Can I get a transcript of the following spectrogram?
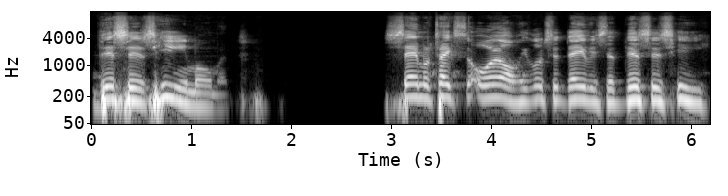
this is he moment. Samuel takes the oil, he looks at David, he said, This is he.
